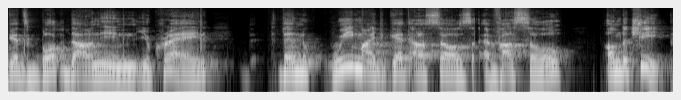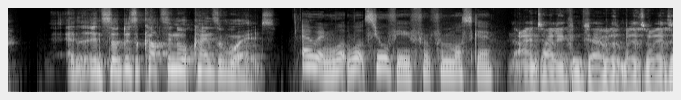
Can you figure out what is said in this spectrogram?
gets bogged down in ukraine then we might get ourselves a vassal on the cheap and, and so this cuts in all kinds of ways. Owen, what, what's your view from, from Moscow? I entirely concur with with, with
